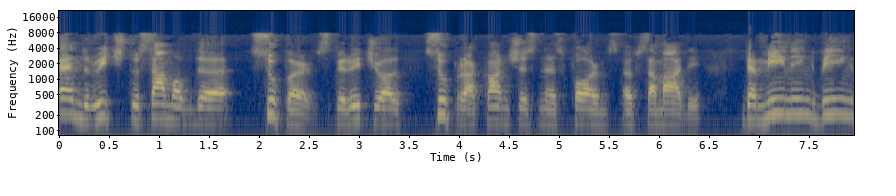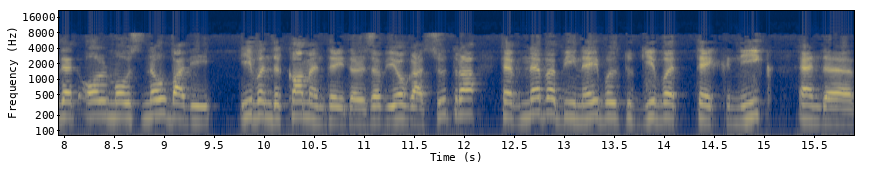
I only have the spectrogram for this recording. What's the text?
and reach to some of the super spiritual, supra consciousness forms of samadhi. The meaning being that almost nobody even the commentators of Yoga Sutra have never been able to give a technique and a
